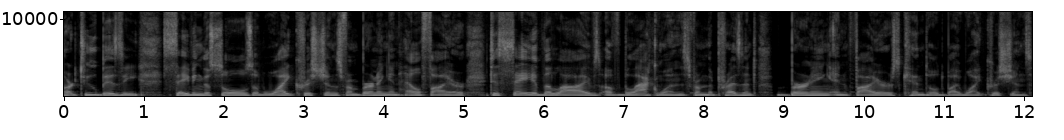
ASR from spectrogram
are too busy saving the souls of white Christians from burning in hellfire to save the lives of black ones from the present burning in fires kindled by white Christians.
